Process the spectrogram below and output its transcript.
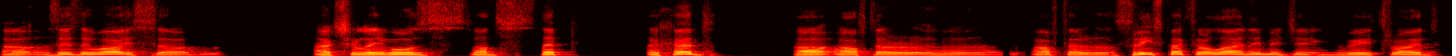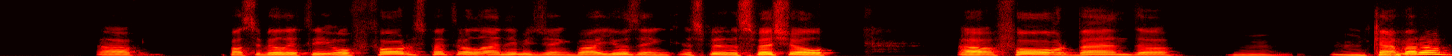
uh this device uh, actually was one step ahead. Uh, after after three spectral line imaging, we tried possibility of four spectral line imaging by using a, spe a special uh, four band uh, mm, mm, camera,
